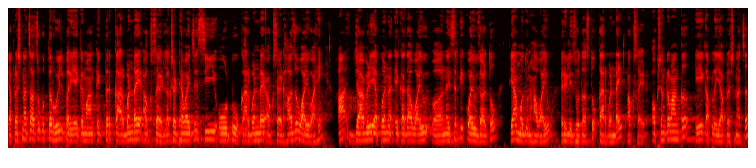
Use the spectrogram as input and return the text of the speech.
या प्रश्नाचं अचूक उत्तर होईल. पर्याय क्रमांक एक तर कार्बन डायऑक्साईड लक्षात ठेवायचे C O two carbon dioxide हा जो वायू आहे हा ज्यावेळी आपण एखादा वायू नैसर्गिक वायू जाळतो त्यामधून हा वायू रिलीज होत असतो कार्बन डायऑक्साईड ऑप्शन क्रमांक एक आपलं या प्रश्नाचं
